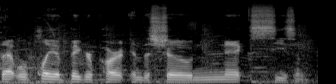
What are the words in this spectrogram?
That will play a bigger part in the show next season.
